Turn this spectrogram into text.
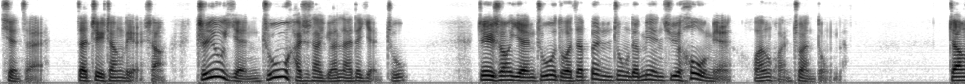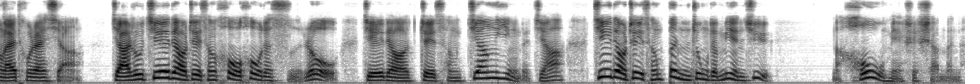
现在。在这张脸上，只有眼珠还是他原来的眼珠，这双眼珠躲在笨重的面具后面，缓缓转动的。张来突然想：假如揭掉这层厚厚的死肉，揭掉这层僵硬的痂，揭掉这层笨重的面具，那后面是什么呢？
